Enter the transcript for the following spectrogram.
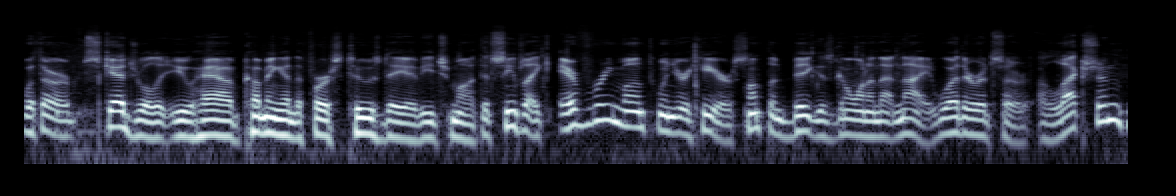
with our schedule that you have coming in the first Tuesday of each month, it seems like every month when you're here, something big is going on that night, whether it's an election,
